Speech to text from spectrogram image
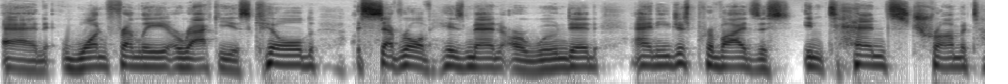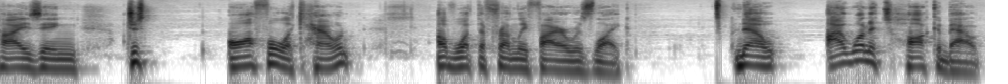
and one friendly Iraqi is killed. Several of his men are wounded, and he just provides this intense, traumatizing, just awful account of what the friendly fire was like. Now, I want to talk about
